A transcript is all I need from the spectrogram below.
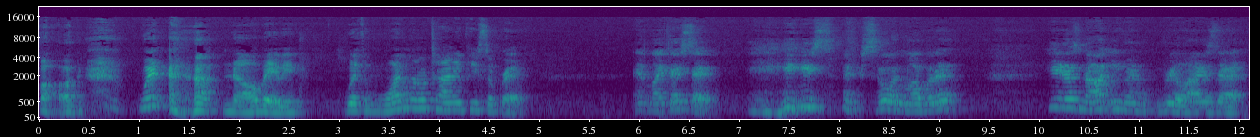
dog with no baby with one little tiny piece of bread. And like I said, he's so in love with it. He does not even realize that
